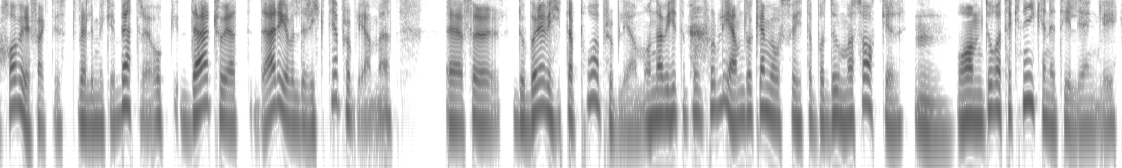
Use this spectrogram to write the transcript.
har vi det faktiskt väldigt mycket bättre. Och där tror jag att där är väl det riktiga problemet. Eh, för då börjar vi hitta på problem och när vi hittar på problem då kan vi också hitta på dumma saker. Mm. Och om då tekniken är tillgänglig,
